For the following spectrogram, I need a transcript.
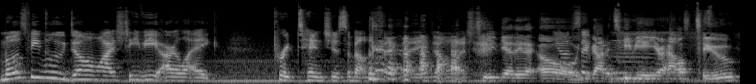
Most people who don't watch TV are like pretentious about the fact that they don't watch TV. yeah, they're like, oh, You know you saying? got a TV in your mm, house too?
